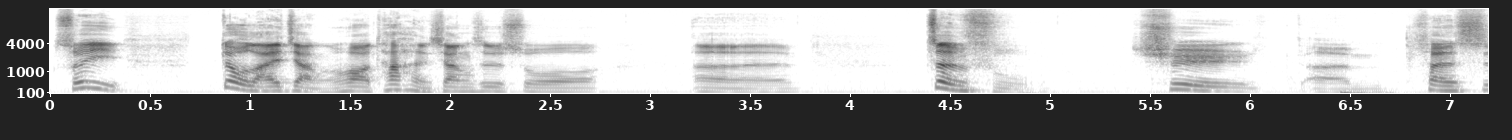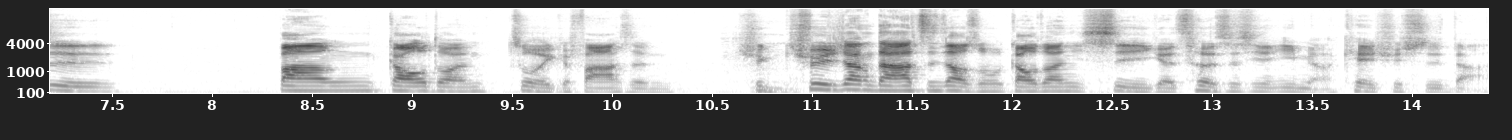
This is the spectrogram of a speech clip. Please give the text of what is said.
所以对我来讲的话，它很像是说，呃，政府去，嗯、算是帮高端做一个发声，去去让大家知道说高端是一个测试性的疫苗，可以去施打。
